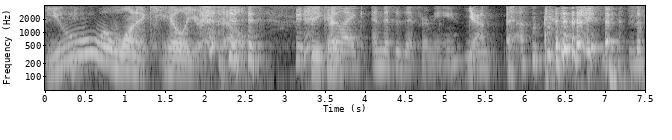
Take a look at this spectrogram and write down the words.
you will want to kill yourself. You're Because like, and this is it for me. Yeah. And, yeah. the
